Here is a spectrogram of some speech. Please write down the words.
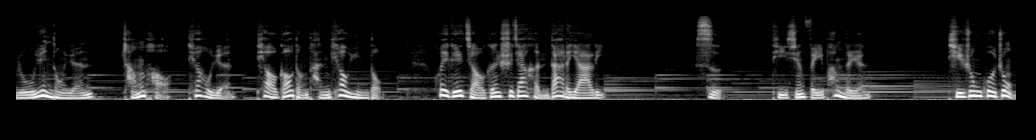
如运动员、长跑、跳远、跳高等弹跳运动，会给脚跟施加很大的压力。四，体型肥胖的人，体重过重，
